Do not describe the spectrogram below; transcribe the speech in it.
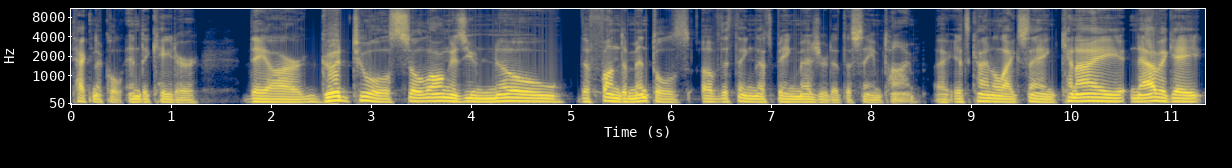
technical indicator they are good tools so long as you know the fundamentals of the thing that's being measured at the same time. Uh, it's kind of like saying, can I navigate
